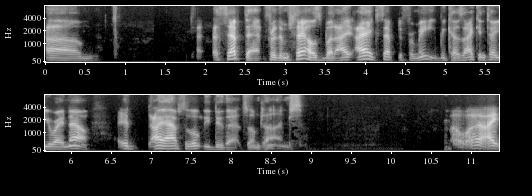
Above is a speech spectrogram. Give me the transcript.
um accept that for themselves but i i accept it for me because i can tell you right now it i absolutely do that sometimes Oh, I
